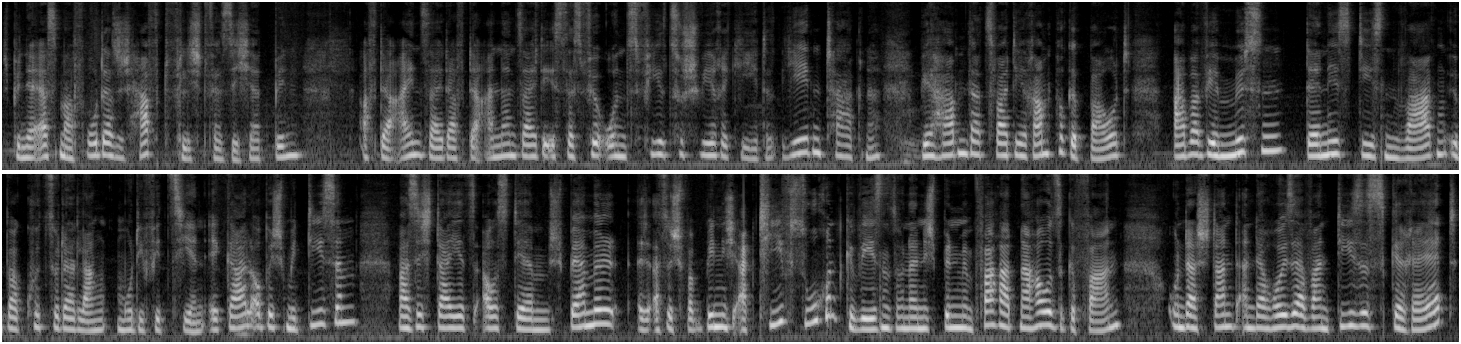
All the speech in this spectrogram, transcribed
ich bin ja erstmal froh, dass ich haftpflichtversichert bin. Auf der einen Seite, auf der anderen Seite ist das für uns viel zu schwierig jede, jeden Tag. Ne? Wir haben da zwar die Rampe gebaut, aber wir müssen Dennis diesen Wagen über kurz oder lang modifizieren. Egal, ob ich mit diesem, was ich da jetzt aus dem Sperrmüll, also ich bin nicht aktiv suchend gewesen, sondern ich bin mit dem Fahrrad nach Hause gefahren und da stand an der Häuserwand dieses Gerät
